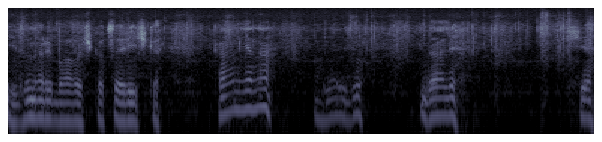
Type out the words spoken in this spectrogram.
Йду на рибалочку. Це річка Кам'яна. А я йду далі ще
